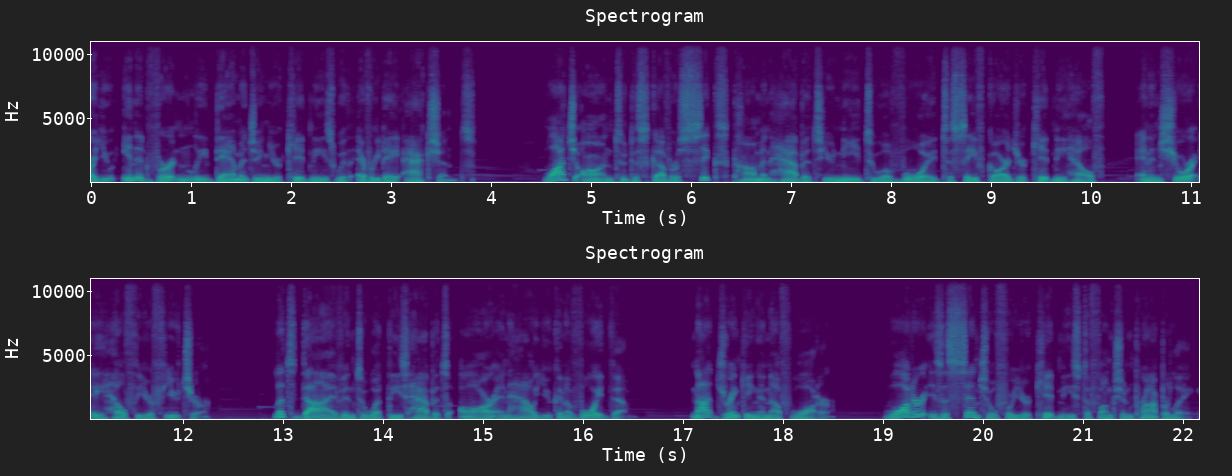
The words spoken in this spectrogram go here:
Are you inadvertently damaging your kidneys with everyday actions? Watch on to discover six common habits you need to avoid to safeguard your kidney health and ensure a healthier future. Let's dive into what these habits are and how you can avoid them. Not drinking enough water. Water is essential for your kidneys to function properly.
